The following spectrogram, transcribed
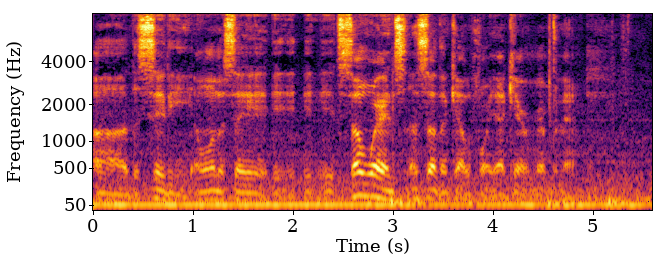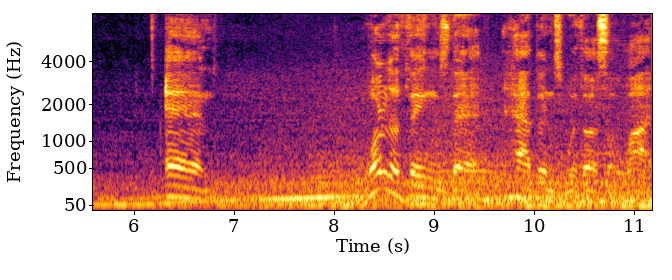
uh, the city. I want to say it, it, it's somewhere in Southern California. I can't remember now. And one of the things that happens with us a lot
